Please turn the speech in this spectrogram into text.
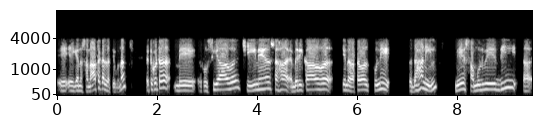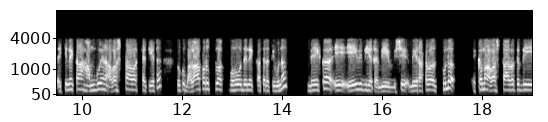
ඒ ගැන සනාත කරලා තිබුණා. එතකොට මේ රුසියාව චීනය සහ ඇමරිකාව කියන රටවල් තුනේ ප්‍රධානීන් මේ සමුළුවේදී එකිනෙකා හම්බුවෙන අවස්ථාවක් හැටියට ලොකු බලාපොරොත්තුවක් බොහෝ දෙනෙක් අතර තිබුණ මේක ඒ ඒ විදිහට මේ විශේ මේ රටවල් තුන එකම අවස්ථාවකදී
